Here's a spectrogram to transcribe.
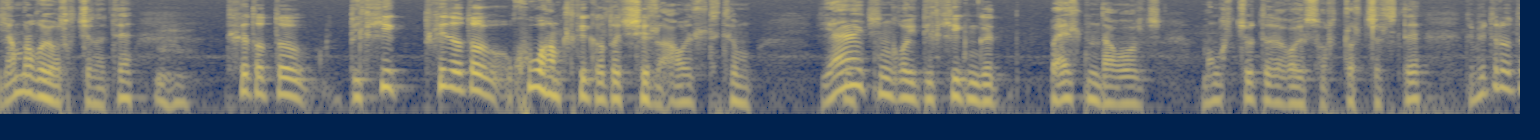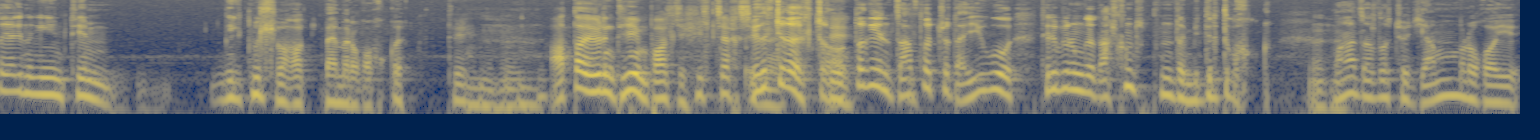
Ямар гоё болгож байна те. Тэгэхэд одоо дэлхийг тэгэхэд одоо хүү хамтлагийг одоо жишээл авъя л т тийм үү. Яаж н гоё дэлхийг ингээд байлдан дагуулж монголчуудаа гоё сурталчилж те. Бид нар одоо яг нэг юм тийм нэгдмэл байгаа баймаар байгаа байхгүй. тий. Одоо ер нь тийм болж эхэлж байгаа шиг. Эхэлж байгаа эхэлж байгаа. Одоогийн залуучууд аюулгүй тэр би ингээд алхам тутамдаа мэдэрдэг байхгүй. Маа залуучууд ямар гоё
